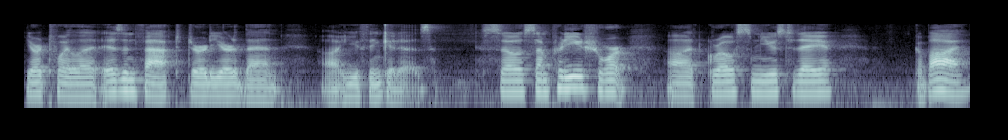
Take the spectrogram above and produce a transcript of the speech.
your toilet is in fact dirtier than uh, you think it is so some pretty short uh, gross news today goodbye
